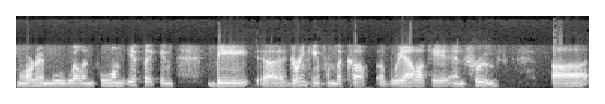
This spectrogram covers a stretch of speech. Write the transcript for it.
smarter and more well informed. If they can be uh, drinking from the cup of reality and truth, uh,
